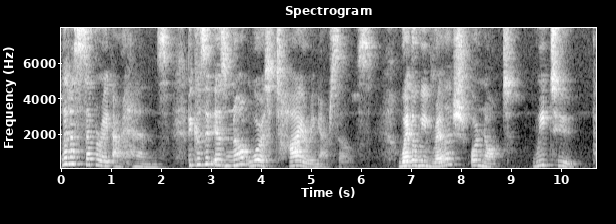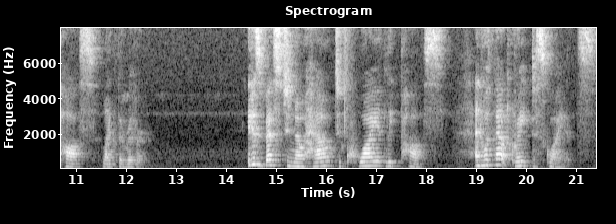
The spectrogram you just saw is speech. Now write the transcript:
Let us separate our hands because it is not worth tiring ourselves. Whether we relish or not, we too pass like the river. It is best to know how to quietly pass and without great disquiets,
